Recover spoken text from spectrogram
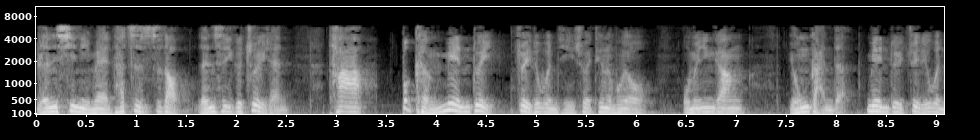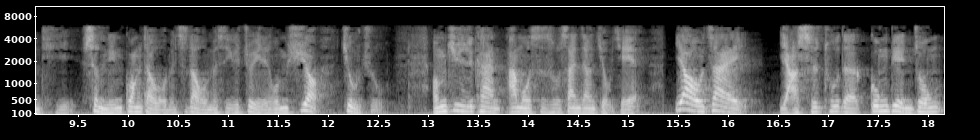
人心里面他自知道人是一个罪人，他不肯面对罪的问题，所以听众朋友，我们应当勇敢的面对罪的问题。圣灵光照我们，知道我们是一个罪人，我们需要救主。我们继续看阿摩斯书三章九节，要在。雅什突的宫殿中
